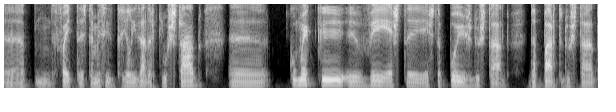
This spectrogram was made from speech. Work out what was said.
uh, feitas, também sido realizadas pelo Estado. Uh, como é que eh, vê este, este apoio do Estado, da parte do Estado,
